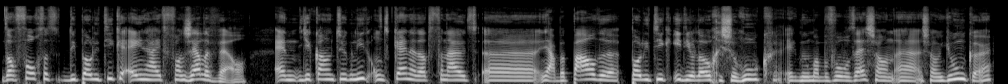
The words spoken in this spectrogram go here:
Dan volgt het die politieke eenheid vanzelf wel. En je kan natuurlijk niet ontkennen dat vanuit eh, ja, bepaalde politiek-ideologische hoek. Ik noem maar bijvoorbeeld hè, zo'n eh, zo'n Juncker.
